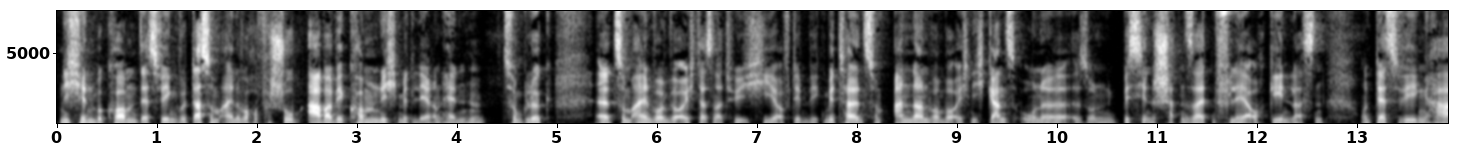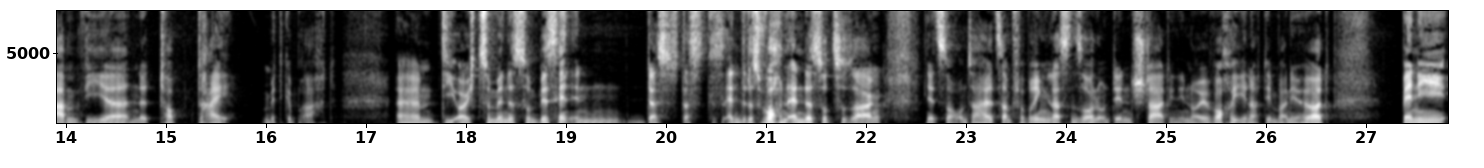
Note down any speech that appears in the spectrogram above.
nicht hinbekommen. Deswegen wird das um eine Woche verschoben, aber wir kommen nicht mit leeren Händen, zum Glück. Äh, zum einen wollen wir euch das natürlich hier auf dem Weg mitteilen, zum anderen wollen wir euch nicht ganz ohne so ein bisschen Schattenseiten-Flair auch gehen lassen. Und deswegen haben wir eine Top 3 mitgebracht. Ähm, die euch zumindest so ein bisschen in das, das, das Ende des Wochenendes sozusagen jetzt noch unterhaltsam verbringen lassen soll und den Start in die neue Woche, je nachdem, wann ihr hört. Benny,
